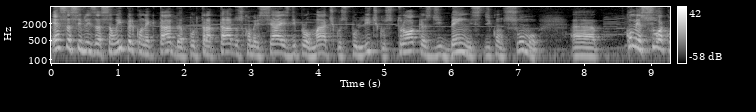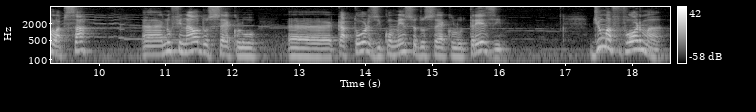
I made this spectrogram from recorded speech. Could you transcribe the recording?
essa civilização hiperconectada por tratados comerciais, diplomáticos, políticos, trocas de bens de consumo, uh, começou a colapsar uh, no final do século XIV, uh, começo do século XIII, de uma forma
